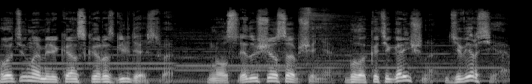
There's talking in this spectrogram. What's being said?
латиноамериканское разгильдяйство. Но следующее сообщение было категорично – диверсия.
